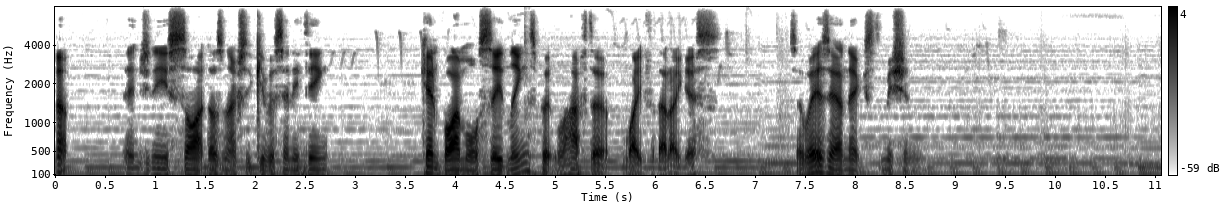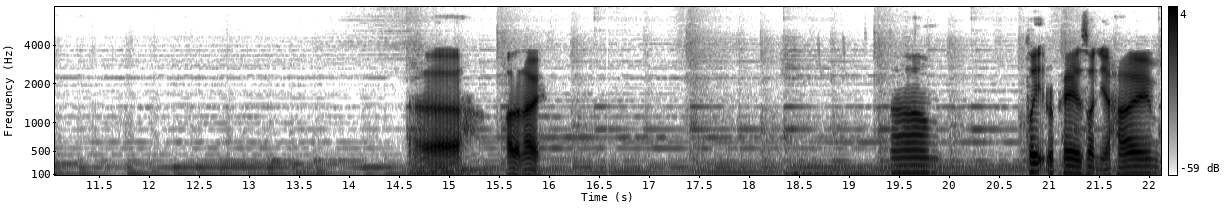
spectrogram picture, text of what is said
No, engineer site doesn't actually give us anything. Can buy more seedlings, but we'll have to wait for that I guess. So where's our next mission? Uh, I don't know. Um, complete repairs on your home.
